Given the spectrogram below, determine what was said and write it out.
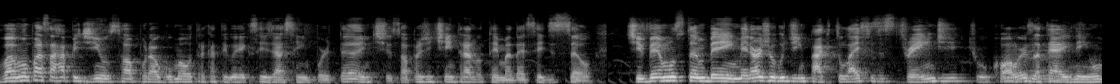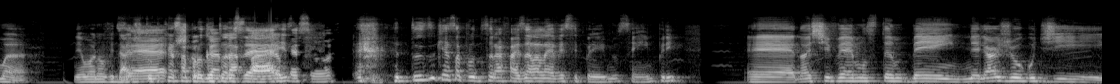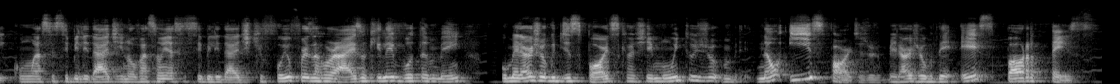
Vamos passar rapidinho só por alguma outra categoria que seja assim importante, só pra gente entrar no tema dessa edição. Tivemos também melhor jogo de impacto Life is Strange, True Colors, Uhum. até aí nenhuma, nenhuma novidade. Zero, Tudo que essa produtora zero faz, tudo que essa produtora faz, ela leva esse prêmio sempre. É, nós tivemos também melhor jogo de com acessibilidade, inovação e acessibilidade, que foi o Forza Horizon, que levou também o melhor jogo de esportes, que eu achei muito. Não e-esportes, o melhor jogo de esportes,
